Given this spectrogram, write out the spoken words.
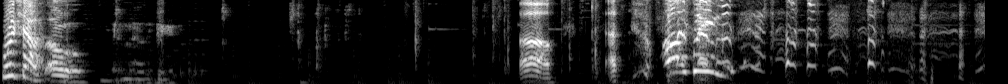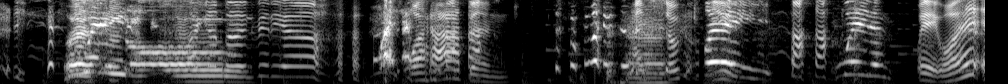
Which house? Oh. I'm over here. Oh. That's- Oh, wait! Let's Wait! go. I got the on video. What happened? I'm Uh, so confused. Wait! Wait a... Wait, what?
